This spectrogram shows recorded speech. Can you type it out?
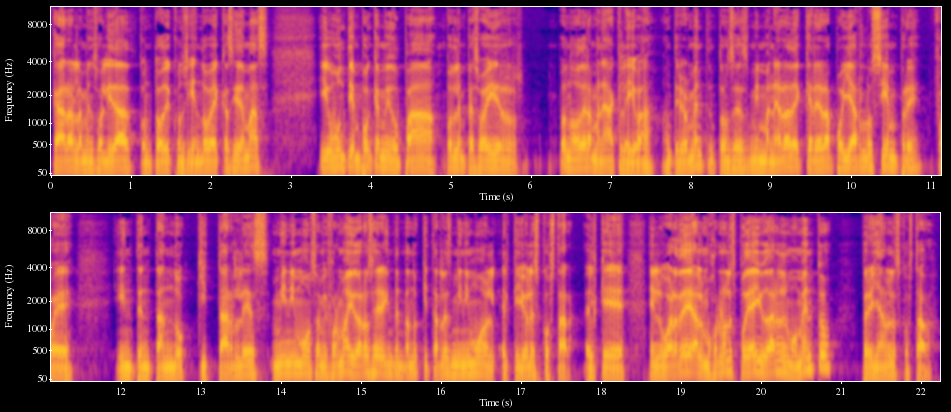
cara la mensualidad, con todo y consiguiendo becas y demás. Y hubo un tiempo en que mi papá, pues, le empezó a ir, pues, no de la manera que le iba anteriormente. Entonces, mi manera de querer apoyarlo siempre fue intentando quitarles mínimo, o sea, mi forma de ayudarlos era intentando quitarles mínimo el, que yo les costara. El que, en lugar de, a lo mejor no les podía ayudar en el momento, pero ya no les costaba.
